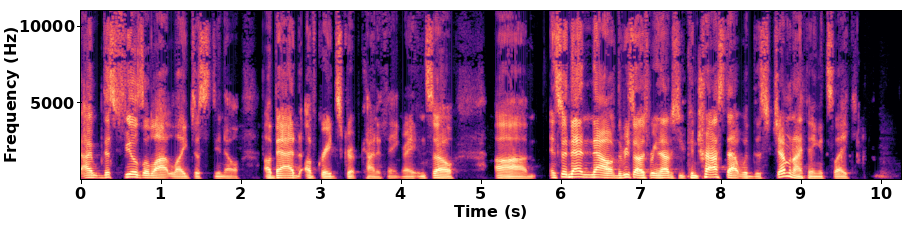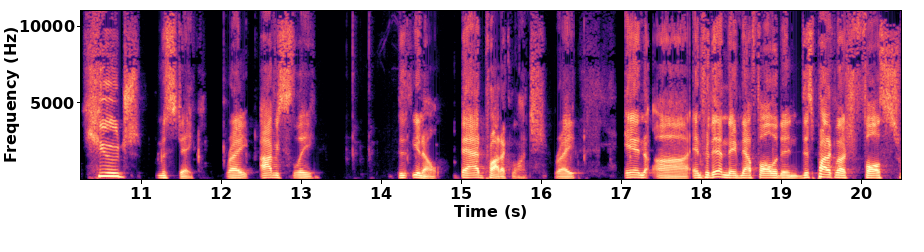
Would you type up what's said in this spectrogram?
I'm, this feels a lot like just, you know, a bad upgrade script kind of thing. Right. And so, um, and so then now the reason I was bringing that up is you contrast that with this Gemini thing. It's like, huge mistake, right? Obviously, you know, bad product launch, right? And uh, and for them, they've now followed in this product launch falls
